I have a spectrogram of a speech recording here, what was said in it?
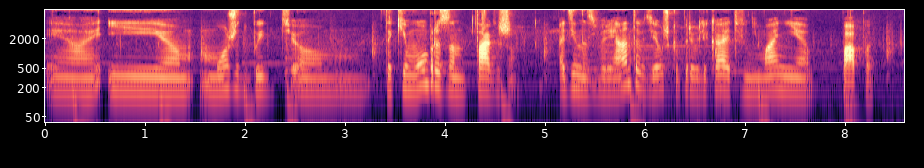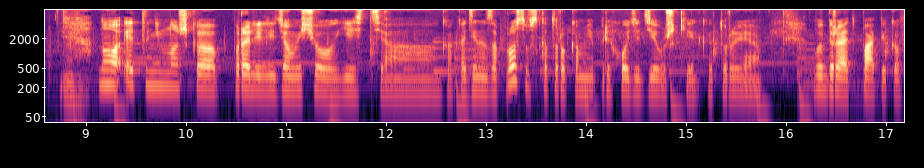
И, может быть, эм, таким образом также один из вариантов девушка привлекает внимание папы. Но это немножко параллель идем еще есть а, как один из запросов, с которого ко мне приходят девушки, которые выбирают папиков.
